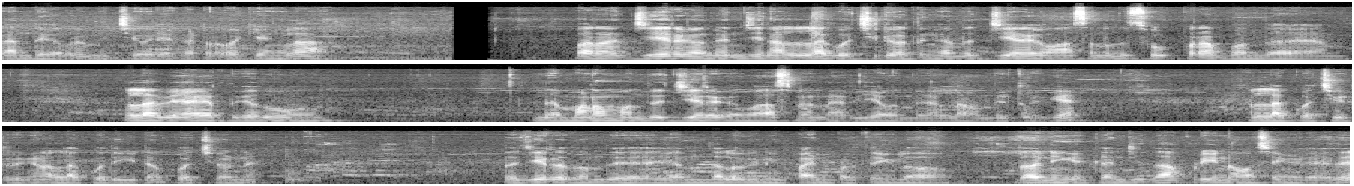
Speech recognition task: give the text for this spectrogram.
வெந்ததுக்கப்புறம் மிச்சம் வடியை கட்டுறோம். ஓகேங்களா? அப்புறம் ஜீரகம் கஞ்சி நல்லா கொச்சிட்டு வருதுங்க. அந்த ஜீரக வாசனை வந்து சூப்பராக இப்போ அந்த நல்லா வேகிறதுக்கு அதுவும் இந்த மனம் வந்து ஜீரக வாசனை நிறைய வந்து நல்லா வந்துட்டு நல்லா கொச்சிக்கிட்டு இருக்கு நல்லா கொதிக்கிட்டோம் கொச்சோடனே இந்த ஜீரகத்தை வந்து எந்த அளவுக்கு நீங்கள் பயன்படுத்துறீங்களோ அதாவது நீங்கள் கஞ்சி தான் அப்படின்னு அவசியம் கிடையாது.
